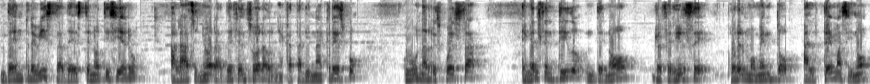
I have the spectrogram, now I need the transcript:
de entrevista de este noticiero a la señora defensora doña Catalina Crespo hubo una respuesta en el sentido de no referirse por el momento al tema, sino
